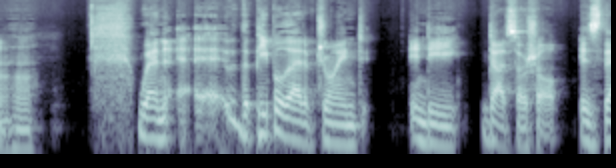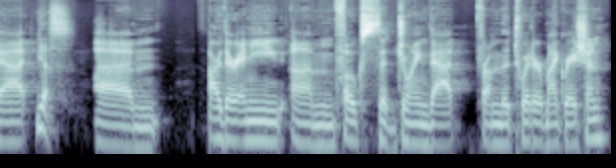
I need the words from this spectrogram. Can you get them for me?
Mm-hmm. When uh, the people that have joined Indie.social, is that yes? Um, are there any um, folks that joined that from the Twitter migration,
